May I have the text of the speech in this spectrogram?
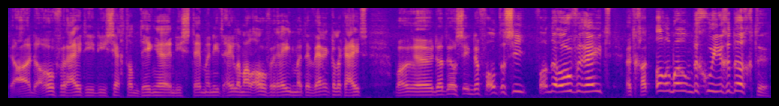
ja de overheid die, die zegt dan dingen en die stemmen niet helemaal overeen met de werkelijkheid. Maar uh, dat is in de fantasie van de overheid. Het gaat allemaal om de goede gedachten.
